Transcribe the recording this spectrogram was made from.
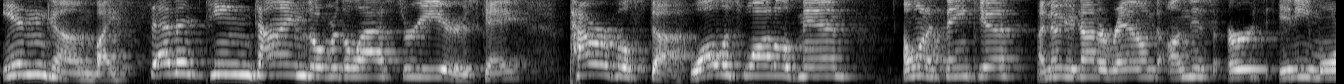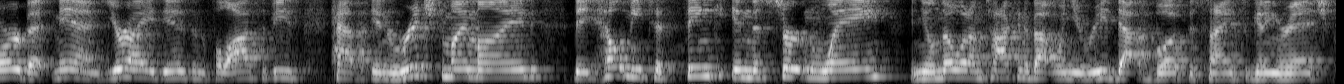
income by 17 times over the last three years, okay? Powerful stuff. Wallace Wattles, man, I want to thank you. I know you're not around on this earth anymore, but man, your ideas and philosophies have enriched my mind. They've helped me to think in this certain way, and you'll know what I'm talking about when you read that book, The Science of Getting Rich,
